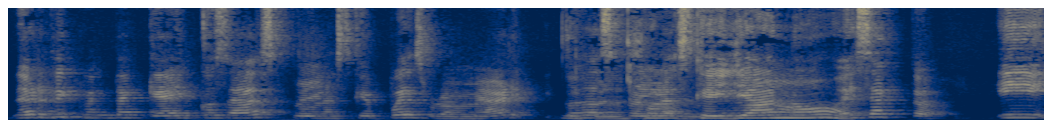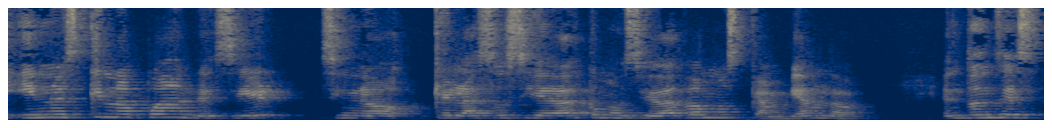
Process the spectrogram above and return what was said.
darte cuenta que hay cosas con las que puedes bromear y cosas con, las que ya no. Exacto. Y, y no es que no puedan decir, sino que la sociedad, como sociedad, vamos cambiando. Entonces,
